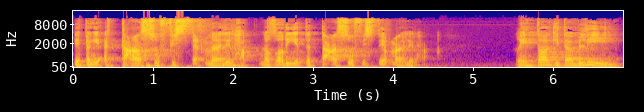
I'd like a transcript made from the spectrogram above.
dia panggil at-ta'assuf fi isti'malil haq. Nazariyat at-ta'assuf fi isti'malil haq. Kereta kita beli.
